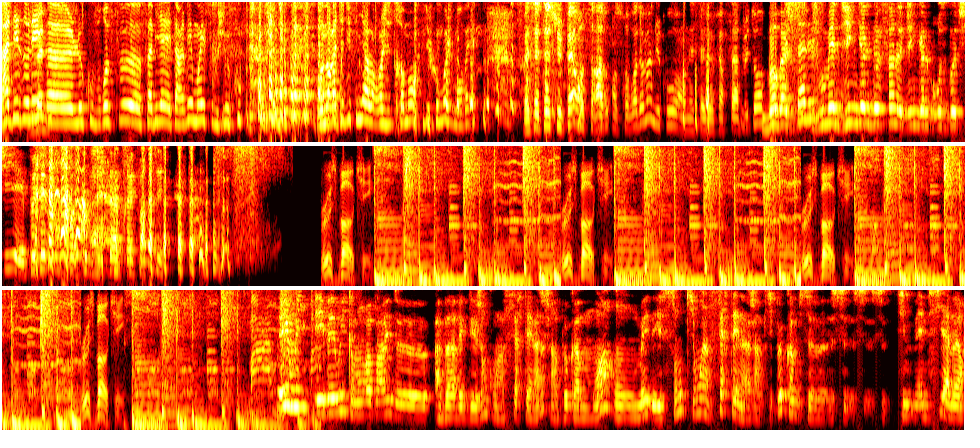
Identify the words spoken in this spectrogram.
Ah désolé, euh, le couvre-feu euh, familial est arrivé. Moi, il faut que je coupe. On aurait dû finir l'enregistrement. Du coup, moi, je m'en vais. Ben c'était super, on se, ra- on se revoit demain du coup, on essaie de faire ça plus tôt. Bon bah je, Salut. je vous mets le jingle de fin, le jingle Bruce Bocci et peut-être qu'on se retrouve juste après. C'est parti. Bruce Bochy. Bruce Bochy. Bruce Bochy. Bruce Bochy. Et oui, et ben oui, comme on va parler de, ah bah avec des gens qui ont un certain âge, un peu comme moi, on met des sons qui ont un certain âge, un petit peu comme ce, ce, ce, ce petit MC Hammer.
